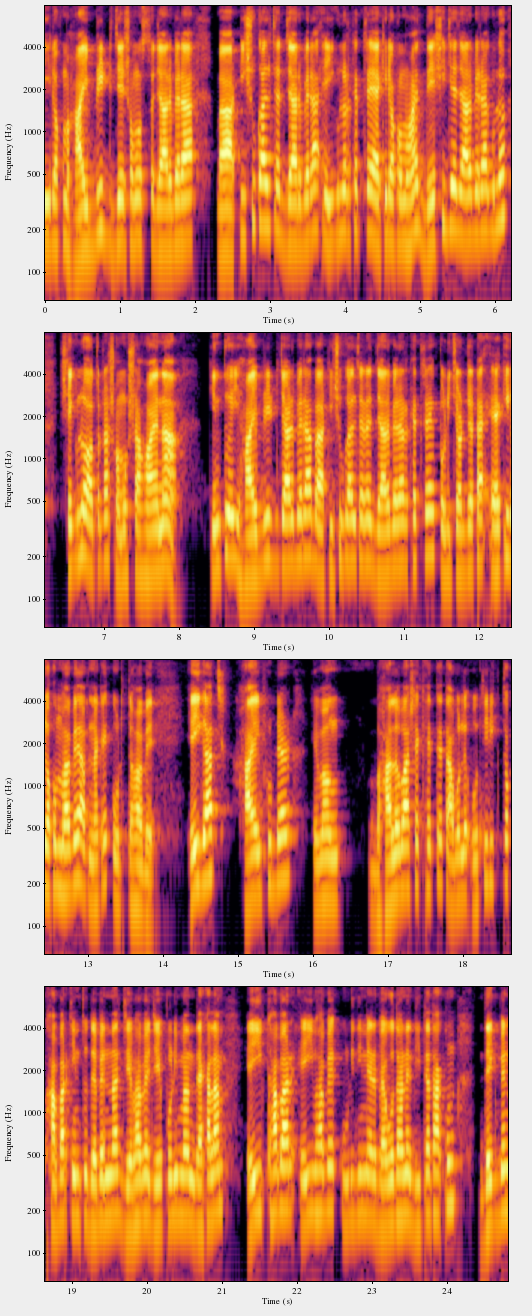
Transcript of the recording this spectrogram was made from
এই রকম হাইব্রিড যে সমস্ত জারবেরা বা টিস্যু কালচার জারবেরা, এইগুলোর ক্ষেত্রে একই রকম হয়। দেশি যে জারবেরাগুলো, সেগুলো অতটা সমস্যা হয় না। কিন্তু এই হাইব্রিড জারবেরা বা টিস্যু কালচারের জারবেরার ক্ষেত্রে পরিচর্যাটা একই রকমভাবে আপনাকে করতে হবে। এই গাছ হাই ফুডের এবং ভালোবাসে খেতে, তা বলে অতিরিক্ত খাবার কিন্তু দেবেন না। যেভাবে যে পরিমাণ দেখালাম, এই খাবার এইভাবে কুড়ি দিনের ব্যবধানে দিতে থাকুন। দেখবেন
